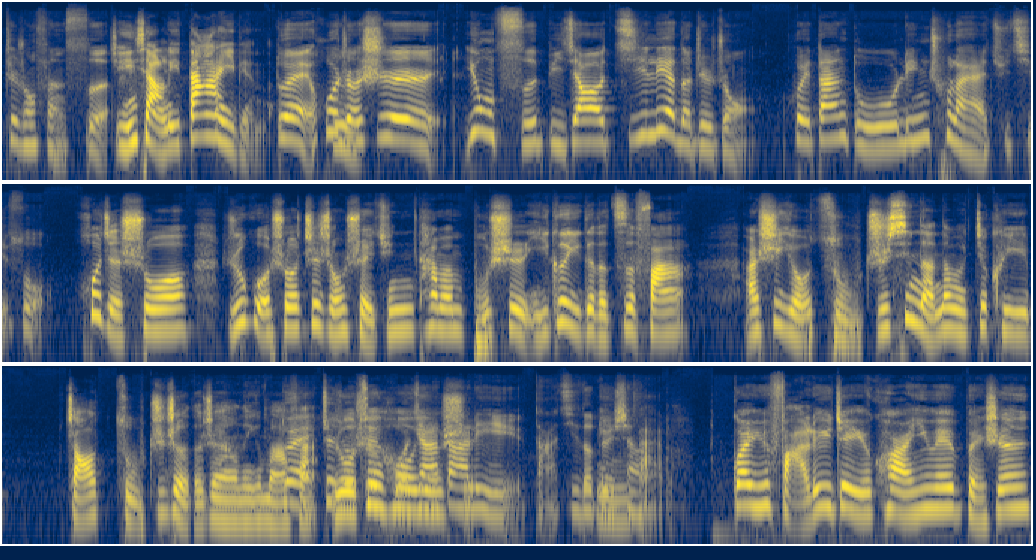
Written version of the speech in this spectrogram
这种粉丝，影响力大一点的。对，或者嗯是用词比较激烈的这种，会单独拎出来去起诉。或者说，如果说这种水军他们不是一个一个的自发，而是有组织性的，那么就可以找组织者的这样的一个麻烦，。这如果最就是国家大力打击的对象关于法律这一块儿，因为本身呃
